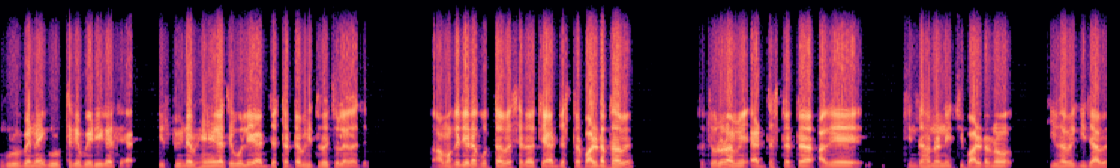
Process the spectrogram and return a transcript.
গ্রুপে নেই গ্রুপ থেকে বেরিয়ে গেছে স্প্রিংটা ভেঙে গেছে বলেই অ্যাডজাস্টারটা ভিতরে চলে গেছে। আমাকে যেটা করতে হবে সেটা হচ্ছে অ্যাডজাস্টার পাল্টাতে হবে। তো চলুন আমি অ্যাডজাস্টারটা আগে চিন্তা ভাবনা নিচ্ছি, পাল্টানো কীভাবে কি যাবে।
